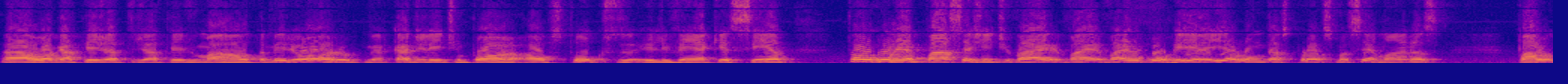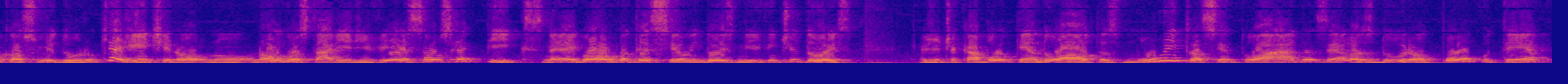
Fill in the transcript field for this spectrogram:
ah, o HT já, já teve uma alta melhor, o mercado de leite em pó, aos poucos, ele vem aquecendo. Então, algum repasse a gente vai, vai, vai ocorrer aí ao longo das próximas semanas para o consumidor. O que a gente não, não, não gostaria de ver são os repiques, né? igual aconteceu em 2022. A gente acabou tendo altas muito acentuadas, elas duram pouco tempo,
